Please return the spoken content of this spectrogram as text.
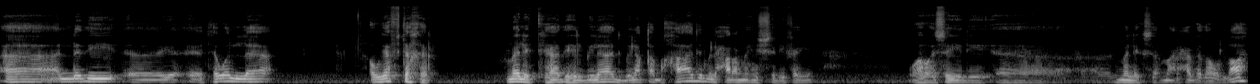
آه الذي آه يتولى أو يفتخر ملك هذه البلاد بلقب خادم الحرمين الشريفين وهو سيدي الملك سلمان حفظه الله.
